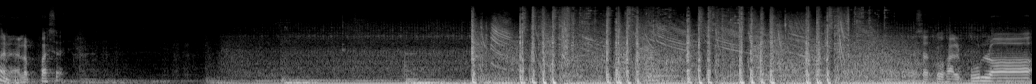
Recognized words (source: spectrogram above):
Mana lepas eh? Satu hal pula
